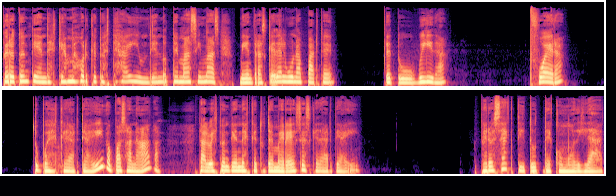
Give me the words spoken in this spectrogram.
Pero tú entiendes que es mejor que tú estés ahí hundiéndote más y más, mientras que de alguna parte de tu vida fuera, tú puedes quedarte ahí, no pasa nada. Tal vez tú entiendes que tú te mereces quedarte ahí. Pero esa actitud de comodidad,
